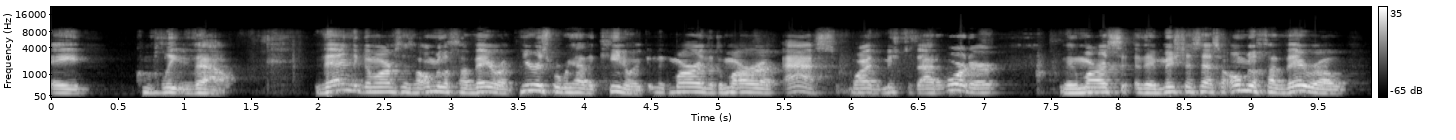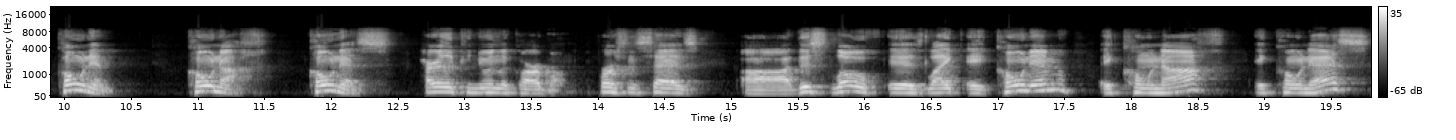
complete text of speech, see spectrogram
a complete vow. Then the Gemara says, Here's where we have a kinoi. And the Gemara, the Gemara asks why the Mishnah is out of order. The Gemara, the Mishnah says, "Omer chavero konim, konach, konis, harili kinyun lekorban." A person says, uh, "This loaf is like a konim, a konach, a kones."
